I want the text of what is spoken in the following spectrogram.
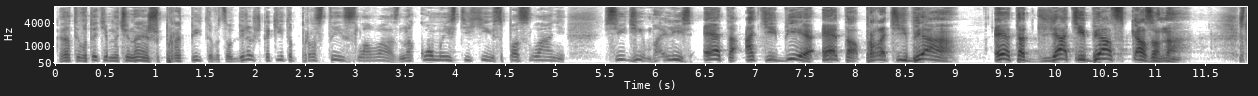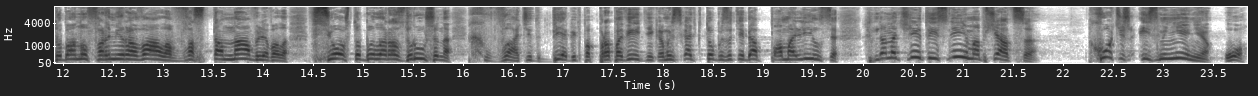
когда ты вот этим начинаешь пропитываться, вот берешь какие-то простые слова, знакомые стихи из посланий, сиди, молись, это о тебе, это про тебя, это для тебя сказано. Чтобы оно формировало, восстанавливало все, что было разрушено. Хватит бегать по проповедникам, искать, кто бы за тебя помолился. Да начни ты с ним общаться. Хочешь изменения? О,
